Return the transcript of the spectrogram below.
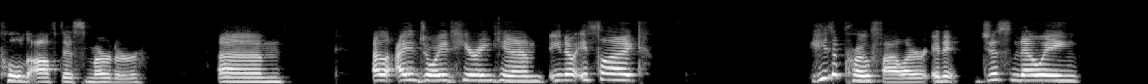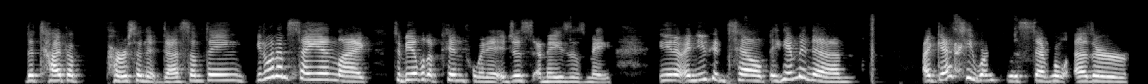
pulled off this murder. Um, I, I enjoyed hearing him. You know, it's like he's a profiler, and it just knowing the type of person that does something. You know what I'm saying? Like to be able to pinpoint it, it just amazes me. You know, and you can tell him and um, I guess he works with several other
